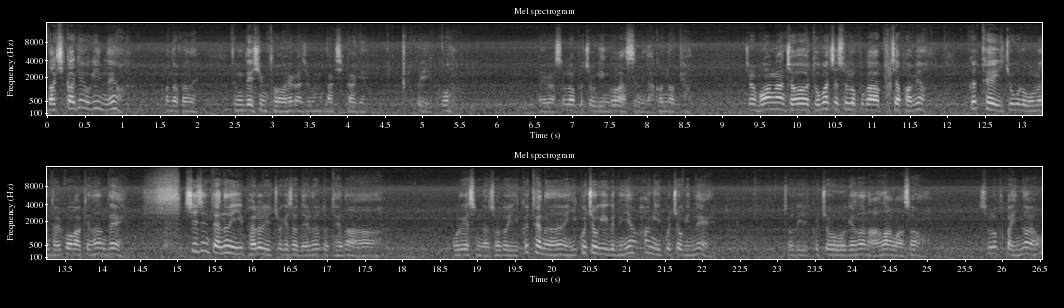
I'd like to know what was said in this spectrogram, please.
낚시 가게 여기 있네요. 건너편에 등대 쉼터 해가지고 낚시 가게 또 있고 여기가 슬로프 쪽인 것 같습니다. 건너편. 저 모항간 저 두 번째 슬로프가 복잡하면 끝에 이쪽으로 오면 될 것 같긴 한데 시즌 때는 이 배를 이쪽에서 내려도 되나 모르겠습니다. 저도 이 끝에는 입구 쪽이거든요. 항 입구 쪽인데 저도 입구 쪽에는 안 와봐서 슬로프가 있나요?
